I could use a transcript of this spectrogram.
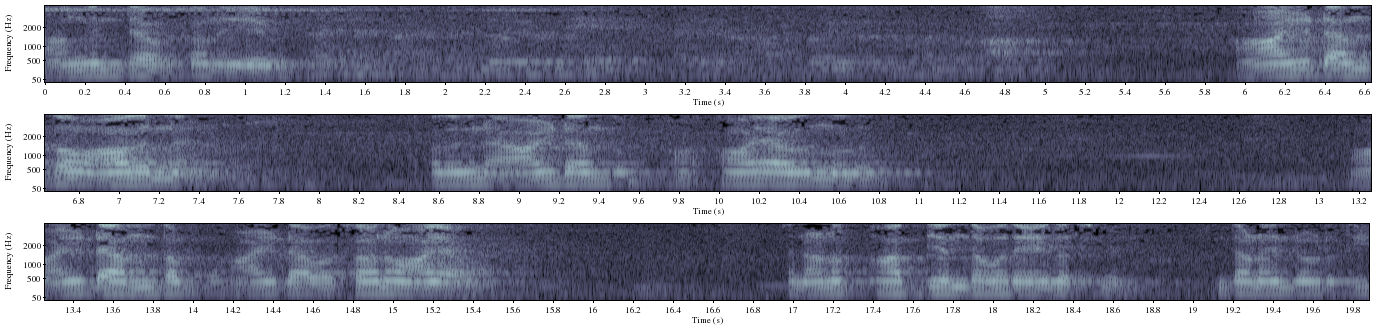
അങ്ങിന്റെ അവസാനം ഏവ് ആയുടെ അന്തം ആ തന്നെയാണ് അതെങ്ങനെ ആയുടെ അന്തം ആയാകുന്നത്. ആയുടെ അന്തം ആയുടെ അവസാനം ആയാകും അതിനാണ് ആദ്യന്തവത് എന്താണ് എന്റെ വൃത്തി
